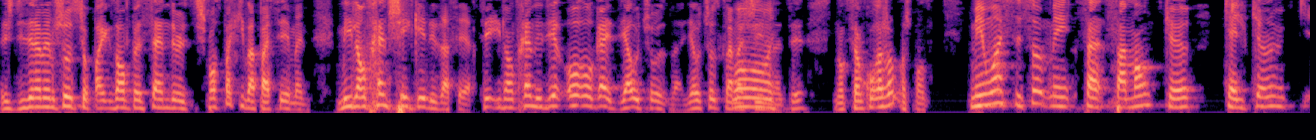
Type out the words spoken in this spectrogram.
je disais la même chose sur par exemple Sanders. Je pense pas qu'il va passer, man, mais il est en train de shaker des affaires. Tu sais, il est en train de dire, oh, oh guys, il y a autre chose là, il y a autre chose que la machine, ouais. là, tu sais. Donc c'est encourageant, moi je pense. Mais ouais, c'est ça. Mais ça, ça montre que quelqu'un, qui-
